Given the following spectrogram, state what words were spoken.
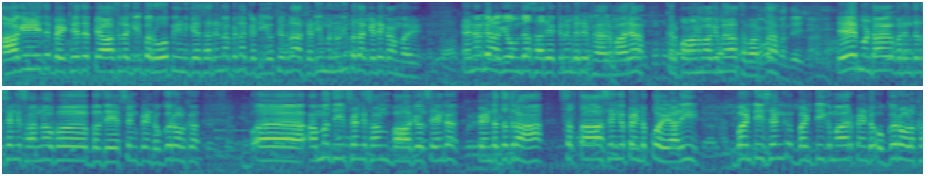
ਆ ਗਏ ਸੀ ਤੇ ਬੈਠੇ ਤੇ ਪਿਆਸ ਲੱਗੀ, ਪਰ ਉਹ ਪੀਣ ਗਏ ਸਾਰੇ। ਨਾ ਪਹਿਲਾਂ ਗੱਡੀ ਉੱਥੇ ਖਲਾਰ ਛੜੀ ਮੈਨੂੰ ਨਹੀਂ ਪਤਾ ਕਿਹੜੇ ਕੰਮ ਆਏ। ਇਹਨਾਂ ਲਿਆ ਕੇ ਆਉਂਦਾ ਸਾਰੇ, ਇੱਕ ਨੇ ਮੇਰੇ ਫੈਰ ਮਾਰਿਆ, ਕਿਰਪਾਨ ਵਾ ਕੇ ਮੈਂ ਹੱਥ ਵੜਤਾ ਇਹ ਮੁੰਡਾ ਵਰਿੰਦਰ ਸਿੰਘ ਸਨ of ਬਲਦੇਵ ਸਿੰਘ, ਪਿੰਡ ਉਗਰੋਲਕ ਅਮਨਦੀਪ ਸਿੰਘ ਸਨ ਬਾਜੋ ਸਿੰਘ, ਪਿੰਡ ਦਧਰਾ, ਸਰਤਾਜ ਸਿੰਘ, ਪਿੰਡ ਭੋਏ ਵਾਲੀ, ਬੰਟੀ ਸਿੰਘ, ਬੰਟੀ ਕੁਮਾਰ, ਪਿੰਡ ਉਗਰੋਲਖ।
